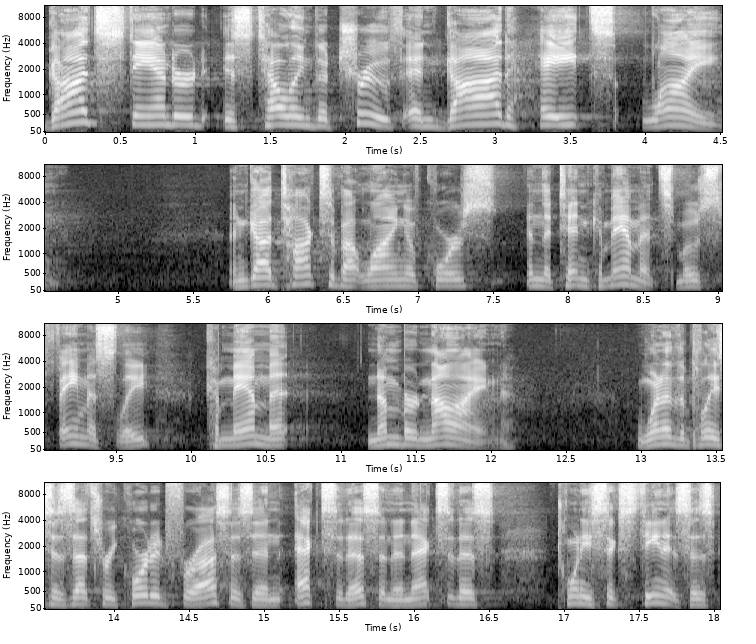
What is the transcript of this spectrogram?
God's standard is telling the truth, and God hates lying. And God talks about lying, of course, in the Ten Commandments, most famously, commandment number nine. One of the places that's recorded for us is in Exodus, and in Exodus 2016 it says,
